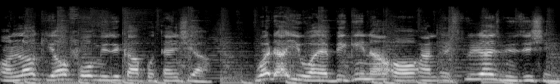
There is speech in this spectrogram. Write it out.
unlock your full musical potential. Whether you are a beginner or an experienced musician,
